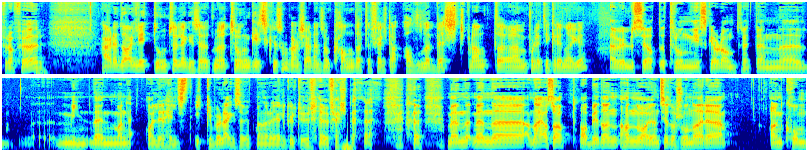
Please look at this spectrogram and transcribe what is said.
fra før. Er det da litt dumt å legge seg ut med Trond Giske, som kanskje er den som kan dette feltet aller best blant politikere i Norge? Jeg vil si at Trond Giske er omtrent den, eh, den, man aller helst ikke bør legge seg ut med når det gjelder kulturfeltet. men, men, nei, altså, Abid han, han, var jo i en situasjon der han kom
